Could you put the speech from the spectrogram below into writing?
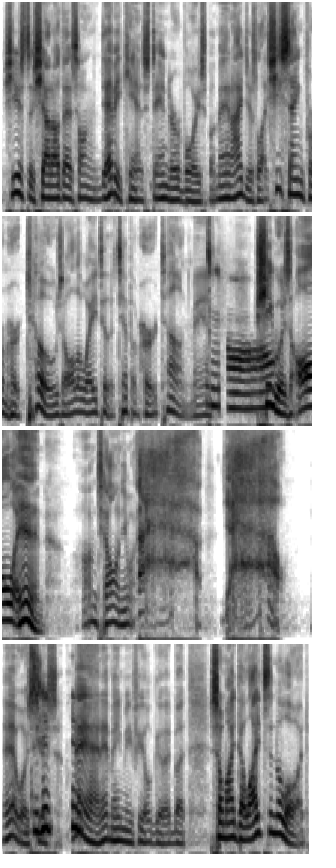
she used to shout out that song. Debbie can't stand her voice, but man, I just like she sang from her toes all the way to the tip of her tongue, man. Aw. She was all in. I'm telling you, ah, yeah. It was just, man, it made me feel good. But so my delight's in the Lord,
